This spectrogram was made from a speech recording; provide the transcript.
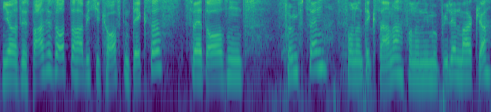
Ja, das Basisauto habe ich gekauft in Texas 2015 von einem Texaner, von einem Immobilienmakler.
